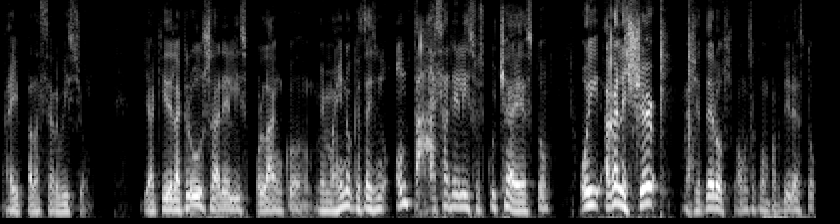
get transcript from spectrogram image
ahí para servicio. Y aquí de la Cruz, Arelis Polanco, me imagino que está diciendo, ¿dónde estás, Arelis? Escucha esto. Oye, hágale share, macheteros, vamos a compartir esto.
